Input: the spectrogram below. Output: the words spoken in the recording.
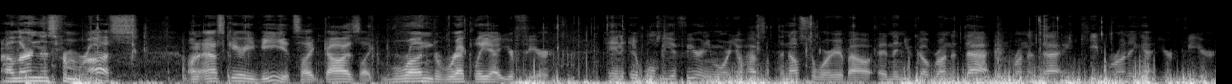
I learned this from Russ on Ask Gary V, it's like guys like run directly at your fear, and it won't be a fear anymore. You'll have something else to worry about, and then you go run at that and run at that and keep running at your fear.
